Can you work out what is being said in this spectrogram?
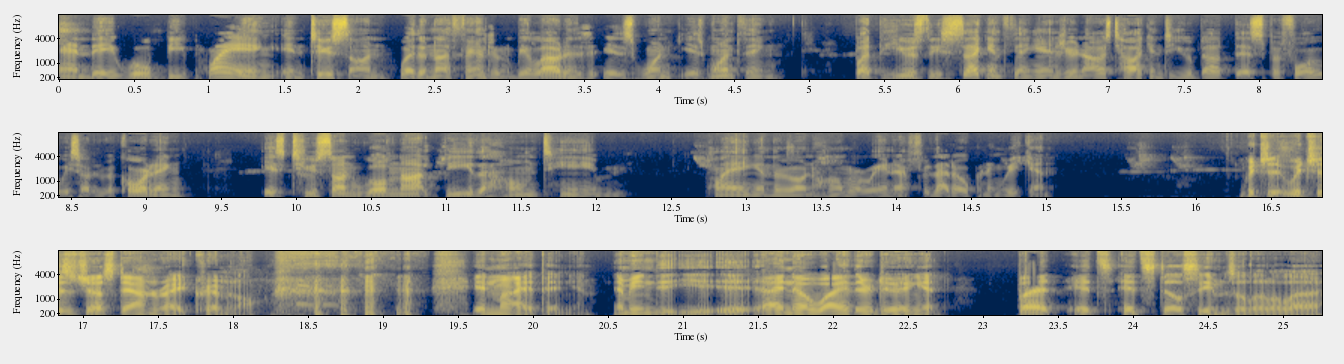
and they will be playing in Tucson. Whether or not fans are going to be allowed is, is one is one thing, but here's the second thing, Andrew. And I was talking to you about this before we started recording. Is Tucson will not be the home team playing in their own home arena for that opening weekend which which is just downright criminal, in my opinion. I mean, I know why they're doing it, but it's it still seems a little uh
